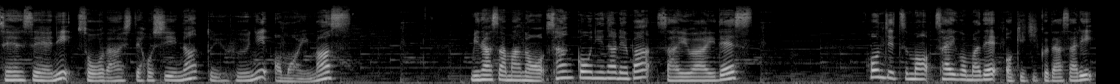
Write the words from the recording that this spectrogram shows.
先生に相談してほしいなというふうに思います皆様の参考になれば幸いです本日も最後までお聴きくださり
